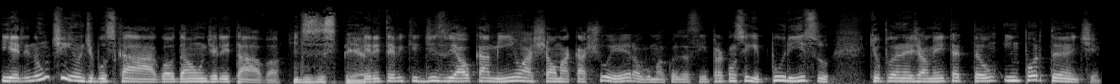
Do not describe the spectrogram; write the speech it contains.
E ele não tinha onde buscar água da onde ele estava. Que desespero. Ele teve que desviar o caminho, achar uma cachoeira, alguma coisa assim, para conseguir. Por isso que o planejamento é tão importante.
